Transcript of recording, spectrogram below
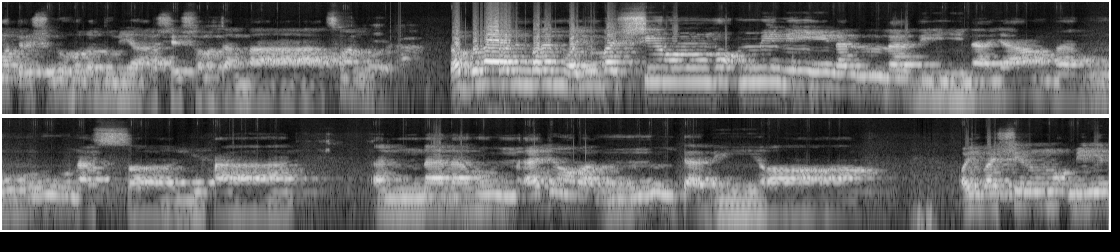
মতের শুরু হলো দুনিয়ার, শেষ হলো জান্নাত। রব্বুল আলামিন বলেন, ওয়ায়ুবাশশিরুল মুমিনিনা আল্লাযীনা ইয়া'মালুনাস সালিহাত আন্না লাহুম আজরান কাবীরা। ওয়ায়ুবাশশিরুল মুমিনিন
